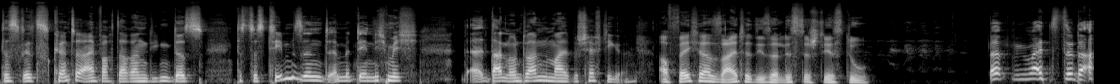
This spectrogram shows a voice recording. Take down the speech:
das, das könnte einfach daran liegen, dass, dass das Themen sind, äh, mit denen ich mich äh, dann und wann mal beschäftige. Auf welcher Seite dieser Liste stehst du? Äh, Wie meinst du das?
